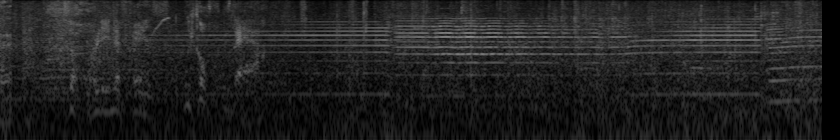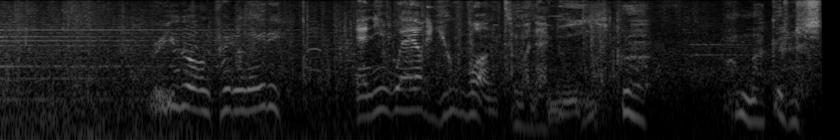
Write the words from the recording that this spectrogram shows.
Eh? The hole in the fence. We go through there. Where you going, pretty lady? Anywhere you want, mon ami. Oh, oh my goodness.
